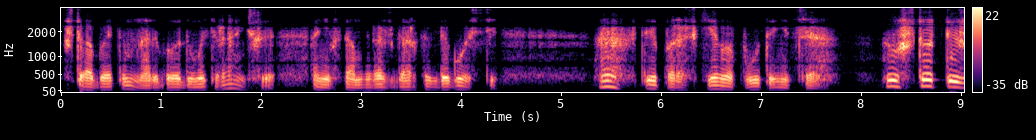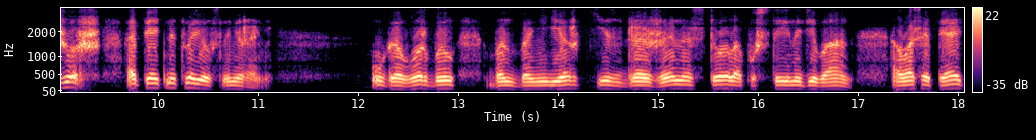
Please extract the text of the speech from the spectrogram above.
что об этом надо было думать раньше, а не в самый разгар, когда гости. Ах ты, Пороскева, путаница! Ну что ты, Жорж, опять натворил с номерами? Уговор был бонбоньерки с дроже на стол, а пустые на диван, а у вас опять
